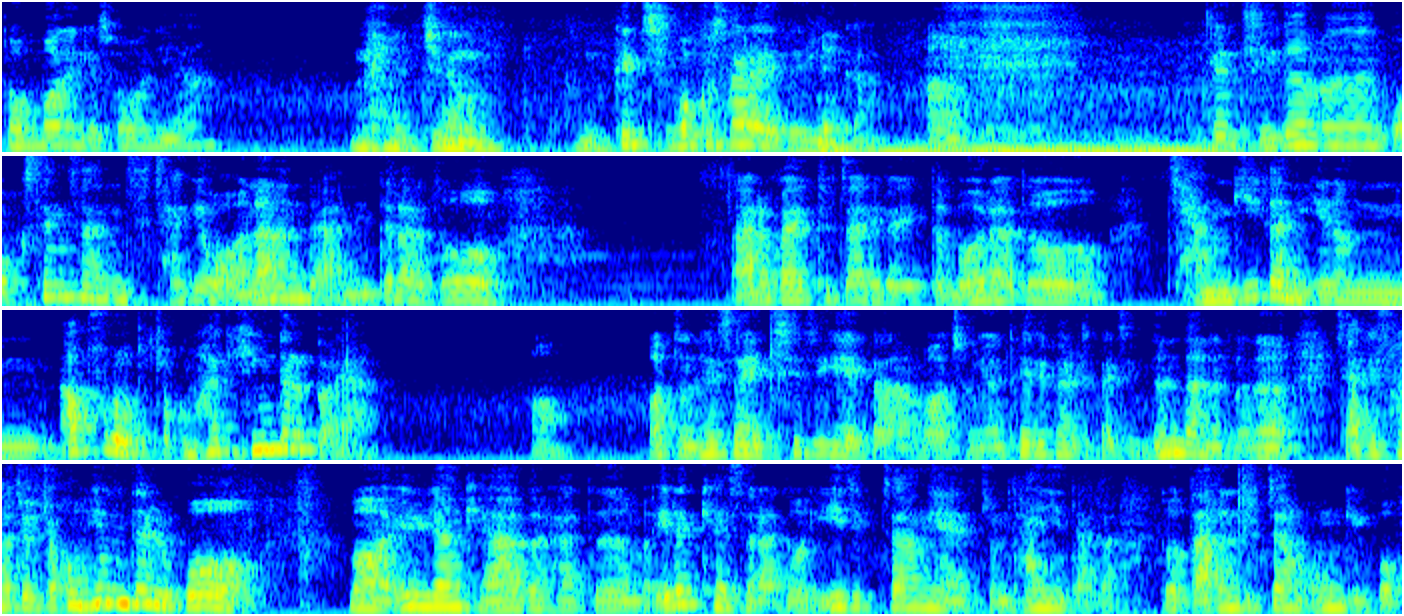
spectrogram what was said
돈 버는 게 소원이야? 네 지금 그치 먹고 살아야 되니까. 어. 그 지금은 꼭 생산 자기 원하는 데 아니더라도 아르바이트 자리가 있든 뭐라도 장기간 이런 앞으로도 조금 하기 힘들 거야 어. 어떤 회사에 취직해가 뭐 정년 퇴직할 때까지 있는다는 거는 자기 사주 조금 힘들고 뭐 1년 계약을 하든 뭐 이렇게 해서라도 이 직장에 좀 다니다가 또 다른 직장을 옮기고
